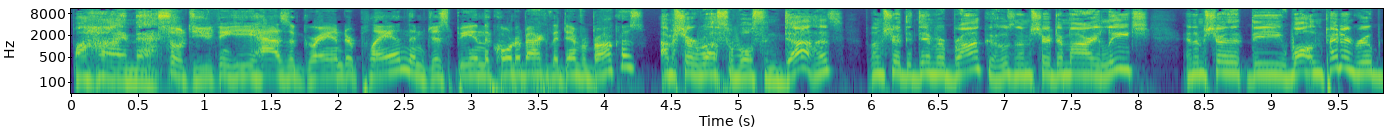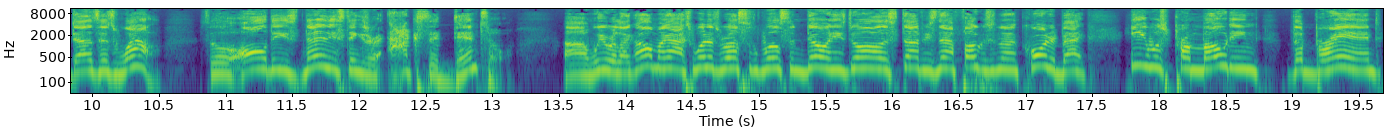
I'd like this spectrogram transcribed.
behind that. So, do you think he has a grander plan than just being the quarterback of the Denver Broncos? I'm sure Russell Wilson does, but I'm sure the Denver Broncos, I'm sure Damani Leech, and I'm sure that the Walton Penner Group does as well. So all these, none of these things are accidental. Uh, we were like, oh my gosh, what is Russell Wilson doing? He's doing all this stuff. He's not focusing on quarterback. He was promoting the brand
